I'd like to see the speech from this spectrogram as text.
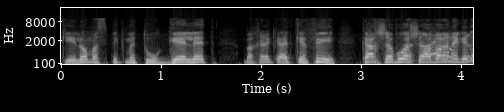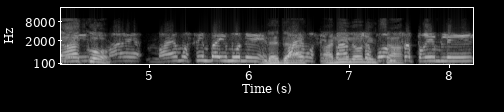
כי היא לא מספיק מתורגלת בחלק ההתקפי. כך שבוע שעבר נגד עכו. מה- מה הם עושים באימונים? לדעת- מה הם עושים? אני פעם לא נמצא- מספרים לי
